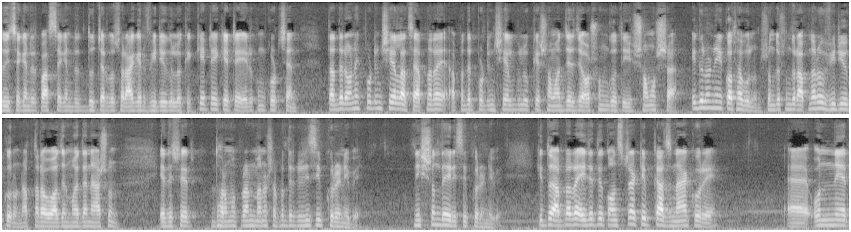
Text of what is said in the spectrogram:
দুই সেকেন্ডের, পাঁচ সেকেন্ডের দু চার বছর আগের ভিডিওগুলোকে কেটে কেটে এরকম করছেন তাদের অনেক পোটেনশিয়াল আছে। আপনারা, আপনাদের পোটেনশিয়ালগুলোকে সমাজের যে অসঙ্গতি, সমস্যা, এগুলো নিয়ে কথা বলুন। সুন্দর সুন্দর আপনারাও ভিডিও করুন। আপনারা ওয়াজের ময়দানে আসুন। এদেশের ধর্মপ্রাণ মানুষ আপনাদেরকে রিসিভ করে নেবে। নিঃসন্দেহে রিসিভ করে নেবে। কিন্তু আপনারা এই জাতীয় কনস্ট্রাকটিভ কাজ না করে অন্যের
